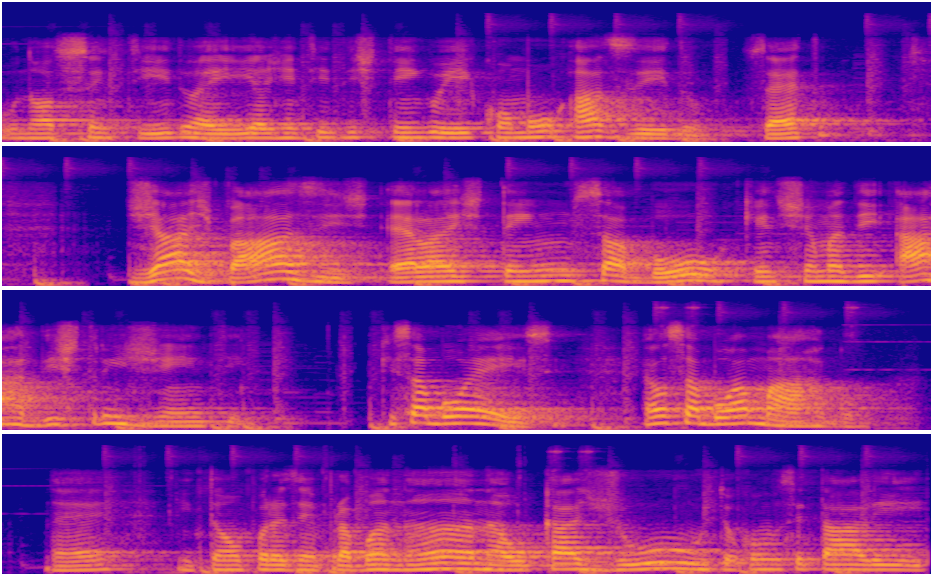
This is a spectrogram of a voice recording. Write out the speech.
o nosso sentido aí a gente distingue como azedo, certo? Já as bases, elas têm um sabor que a gente chama de ardistringente. Que sabor é esse? É um sabor amargo, né? Então, por exemplo, a banana, o caju, então quando você está ali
